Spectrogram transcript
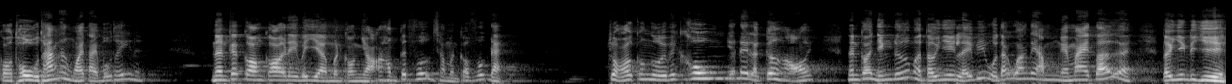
còn thù thắng ở ngoại tài bố thí nữa. Nên các con coi đi, bây giờ mình còn nhỏ, không tích phước, sao mình có phước đây? Trời ơi, con người phải khôn chứ đây là cơ hội. Nên có những đứa mà tự nhiên lễ viếng bồ tát quán thế âm, ngày mai tới rồi, tự nhiên đi về.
